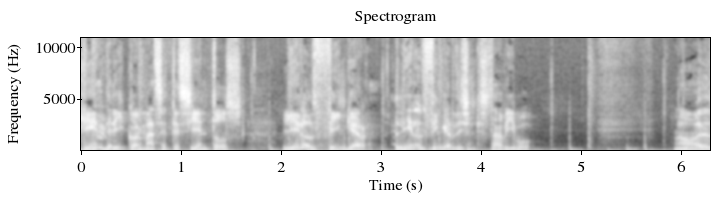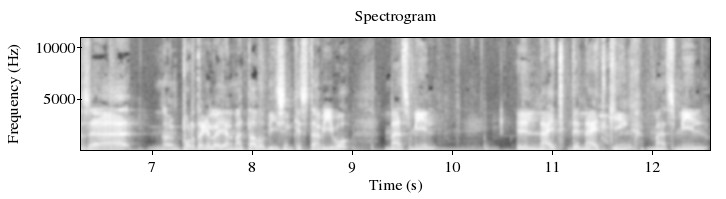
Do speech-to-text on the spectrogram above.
Gendry con más 700. Littlefinger. Littlefinger dicen que está vivo. ¿No? O sea, no importa que lo hayan matado, dicen que está vivo. Más mil. El Night, The Night King, más mil.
